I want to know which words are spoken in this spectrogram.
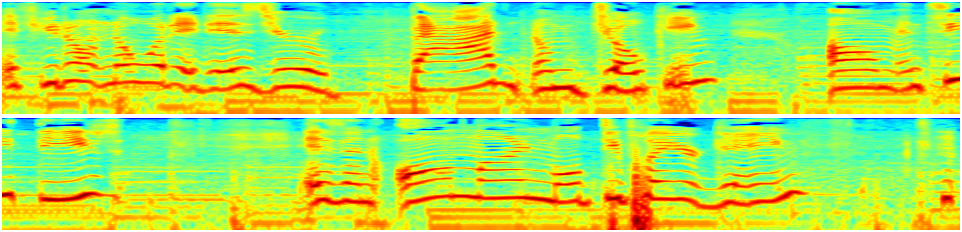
if you don't know what it is, you're bad. I'm joking. Um, and Sea Thieves is an online multiplayer game.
